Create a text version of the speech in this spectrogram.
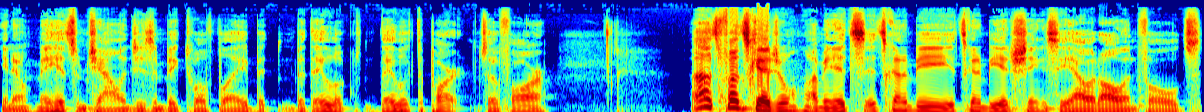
you know may hit some challenges in Big Twelve play, but but they look they looked apart so far. Uh, it's fun schedule. I mean, it's it's gonna be it's gonna be interesting to see how it all unfolds.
